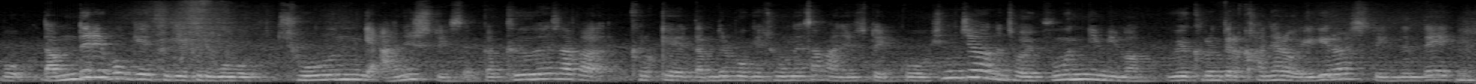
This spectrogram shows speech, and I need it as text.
뭐 남들이 보기에 그게 그리고 좋은 게 아닐 수도 있어요. 그러니까 그 회사가 그렇게 남들 보기에 좋은 회사가 아닐 수도 있고 심지어는 저희 부모님이 막 왜 그런 데를 가냐라고 얘기를 할 수도 있는데 음.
